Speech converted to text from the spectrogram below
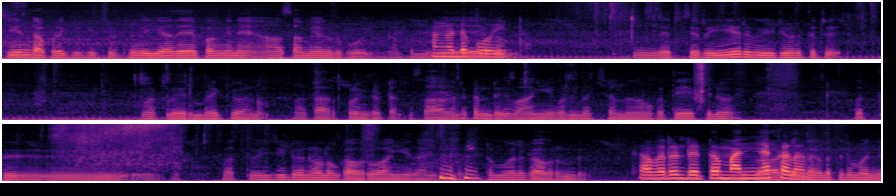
ചെയ്യണ്ട. അപ്പോഴേക്ക് കിച്ചുട്ടിന് വയ്യാതെ അപ്പം അങ്ങനെ ആ സമയം അങ്ങോട്ട് പോയി. അങ്ങോട്ട് പോയി. ഒരു ചെറിയൊരു വീഡിയോ എടുത്തിട്ട് മക്കൾ വരുമ്പോഴേക്ക് വേണം ആ ടാർപ്പോളിൻ കെട്ടാൻ. സാധനമൊക്കെ ഉണ്ട്. വാങ്ങി കൊണ്ടെന്ന് വെച്ചാൽ നമുക്ക് തേപ്പിന് പത്ത് പത്ത് പതിനഞ്ച് കിലോനോളം കവർ വാങ്ങിയതാണ്. ഇഷ്ടംപോലെ കവറുണ്ട് കവറുണ്ട് കേട്ടോ. മഞ്ഞ കളർ നീളത്തിൽ മഞ്ഞ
